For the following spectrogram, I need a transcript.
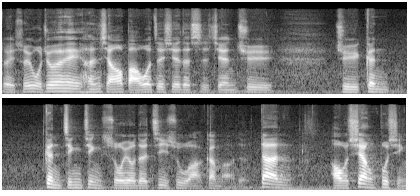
对，所以我就会很想要把握这些的时间去去更更精进所有的技术啊，干嘛的？但好像不行，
